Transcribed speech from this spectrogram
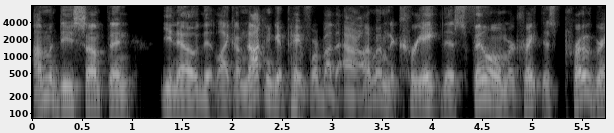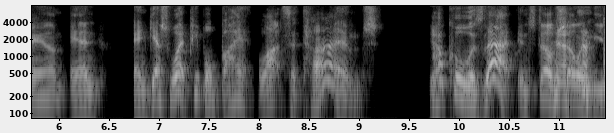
I'm gonna do something, you know, that like I'm not gonna get paid for by the hour. I'm gonna create this film or create this program. And and guess what? People buy it lots of times. How cool is that? Instead of selling these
